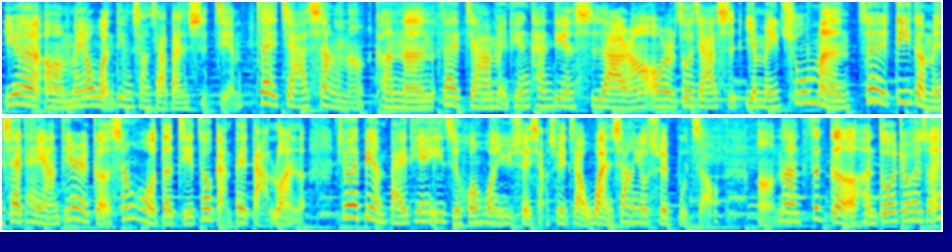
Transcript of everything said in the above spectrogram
因为呃没有稳定上下班时间，再加上呢，可能在家每天看电视啊，然后偶尔做家事，也没出门，所以第一个没晒太阳，第二个生活的节奏感被打乱了，就会。变白天一直昏昏欲睡想睡觉，晚上又睡不着，嗯，那这个很多就会说，哎，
